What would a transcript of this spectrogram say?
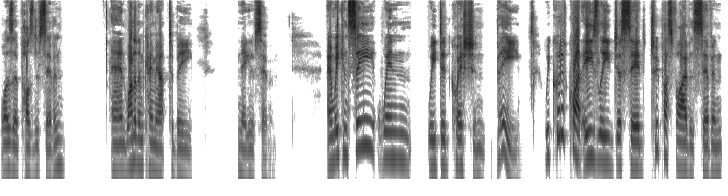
was a positive 7, and one of them came out to be negative 7. And we can see when we did question B, we could have quite easily just said 2 plus 5 is 7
